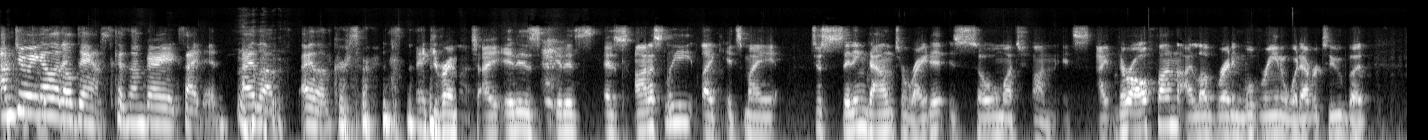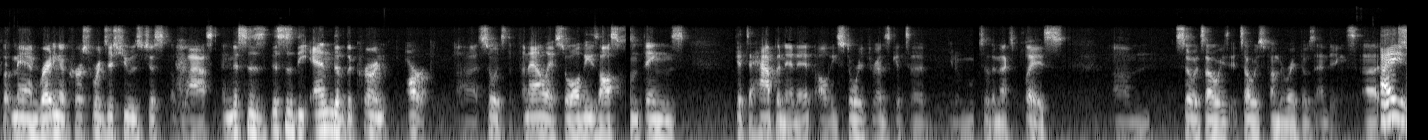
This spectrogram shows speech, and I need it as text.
I'm doing a little dance because I'm very excited. I love I love curse words. Thank you very much. I it is it is as honestly like it's my just sitting down to write it is so much fun. It's I, they're all fun. I love writing Wolverine or whatever too, but but man, writing a curse words issue is just a blast. And this is this is the end of the current arc, uh, so it's the finale. So all these awesome things get to happen in it. All these story threads get to you know move to the next place. Um, so it's always it's always fun to write those endings. Uh, I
